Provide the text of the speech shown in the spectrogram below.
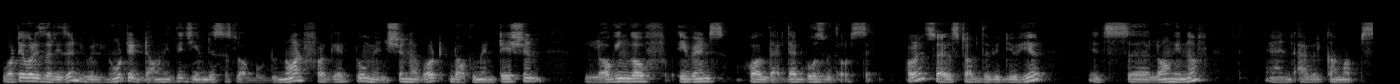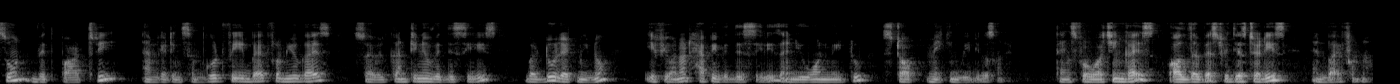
whatever is the reason you will note it down in the GMDSS logbook. Do not forget to mention about documentation logging of events all that. That goes without saying. Alright so I'll stop the video here. It's uh, long enough and I will come up soon with part 3 I'm getting some good feedback from you guys so I will continue with this series. But do let me know if you are not happy with this series and you want me to stop making videos on it. Thanks for watching guys. All the best with your studies and bye for now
